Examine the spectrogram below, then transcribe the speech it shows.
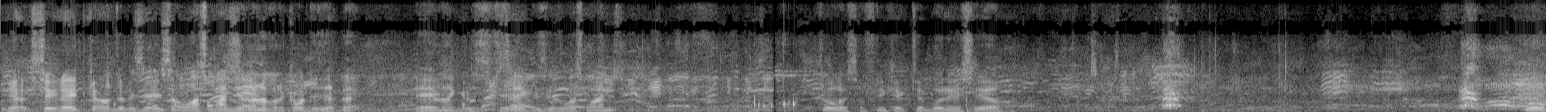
Yeah, straight red card. It was uh, sort of last man there. I never recorded it, but um, I think it was straight red because he was last man. So it's a free kick to Bo'ness there. Oh,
